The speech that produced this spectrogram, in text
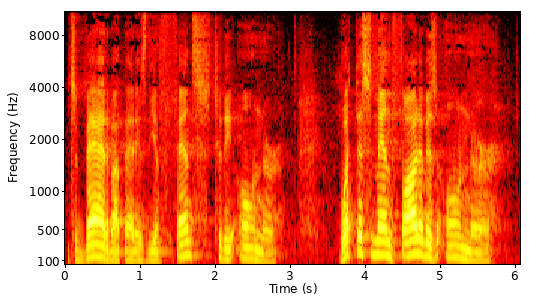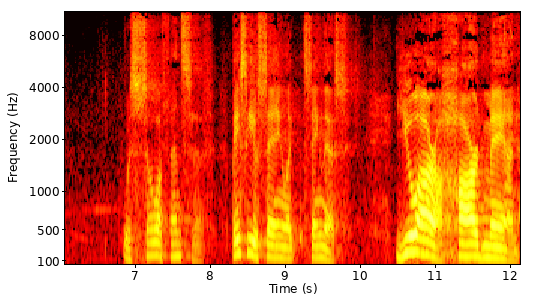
What's bad about that is the offense to the owner. What this man thought of his owner was so offensive. Basically, he was saying, like, saying this You are a hard man.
